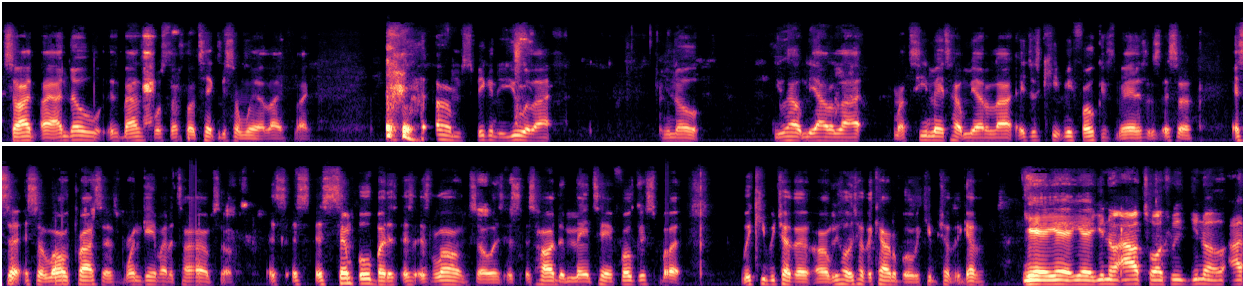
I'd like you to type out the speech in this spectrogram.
So I I know this basketball stuff will take me somewhere in life. Like um speaking to you a lot, you know, you help me out a lot. My teammates help me out a lot. It just keep me focused, man. It's, it's a it's a it's a long process, one game at a time. So it's it's, it's simple, but it's, it's, it's long. So it's, it's hard to maintain focus, but we keep each other, uh, we hold each other accountable. We keep each other together. Yeah, yeah, yeah. You know, our talks, we, you know, I,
